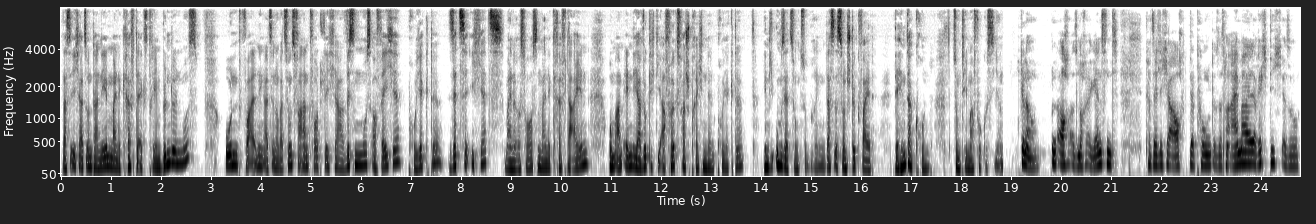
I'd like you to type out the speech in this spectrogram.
dass ich als Unternehmen meine Kräfte extrem bündeln muss und vor allen Dingen als Innovationsverantwortlicher wissen muss, auf welche Projekte setze ich jetzt meine Ressourcen, meine Kräfte ein, um am Ende ja wirklich die erfolgsversprechenden Projekte in die Umsetzung zu bringen. Das ist so ein Stück weit der Hintergrund zum Thema Fokussieren. Genau. Und auch, also noch ergänzend, tatsächlich ja auch der Punkt, also dass man einmal richtig, also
